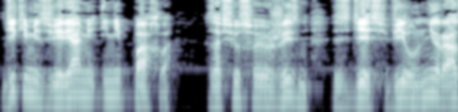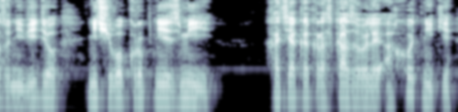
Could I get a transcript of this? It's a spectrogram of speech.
дикими зверями и не пахло. За всю свою жизнь здесь Вилл ни разу не видел ничего крупнее змеи. Хотя, как рассказывали охотники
